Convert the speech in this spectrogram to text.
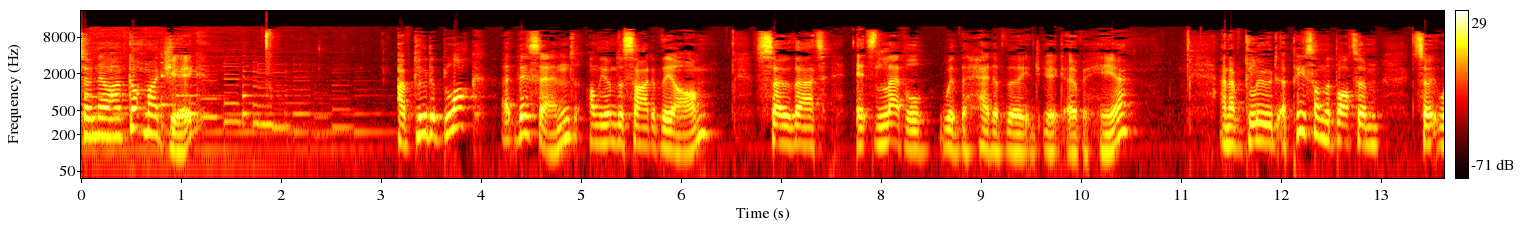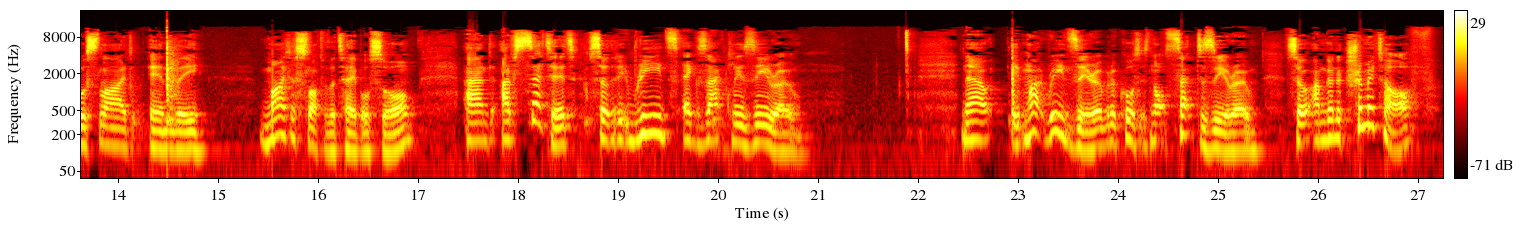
So now I've got my jig. I've glued a block at this end on the underside of the arm so that it's level with the head of the jig over here. And I've glued a piece on the bottom so it will slide in the mitre slot of the table saw. And I've set it so that it reads exactly zero. Now, it might read zero, but of course it's not set to zero. So I'm going to trim it off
